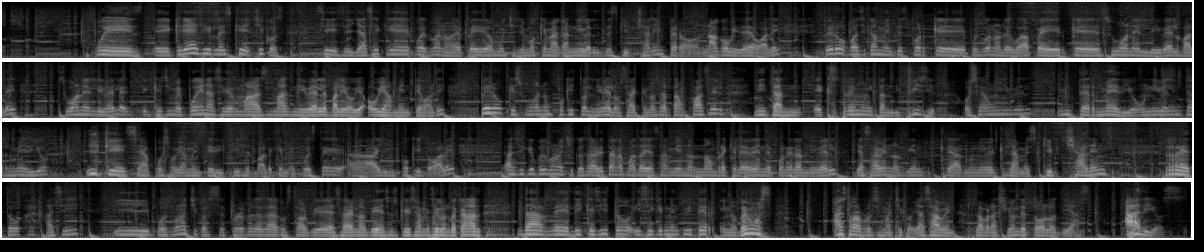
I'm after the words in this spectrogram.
Pues eh, quería decirles que chicos Sí, sí, ya sé que, pues bueno, he pedido muchísimo que me hagan niveles de Skip pero no hago video, ¿vale? Pero básicamente es porque, pues bueno, les voy a pedir que suban el nivel, ¿vale? Suban el nivel, y que si me pueden hacer más, más niveles, ¿vale? obviamente, ¿vale? Pero que suban un poquito el nivel, o sea, que no sea tan fácil, ni tan extremo, ni tan difícil. O sea, un nivel intermedio, un nivel intermedio y que sea, pues obviamente difícil, ¿vale? Que me cueste ah, ahí un poquito, ¿vale? Así que, pues bueno, chicos, ahorita en la pantalla están viendo el nombre que le deben de poner al nivel. Ya saben, no olviden crear un nivel que se llama Skip Challenge reto, así. Y pues bueno chicos, espero que les haya gustado el video. Ya saben, no olviden suscribirse a mi segundo canal Darle likecito y seguirme en Twitter. Y nos vemos. Hasta la próxima chicos. Ya saben, la oración de todos los días. Adiós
